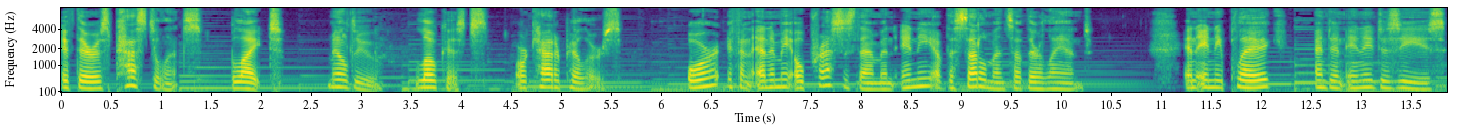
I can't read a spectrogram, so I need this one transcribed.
if there is pestilence, blight, mildew, locusts, or caterpillars, or if an enemy oppresses them in any of the settlements of their land, in any plague and in any disease,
